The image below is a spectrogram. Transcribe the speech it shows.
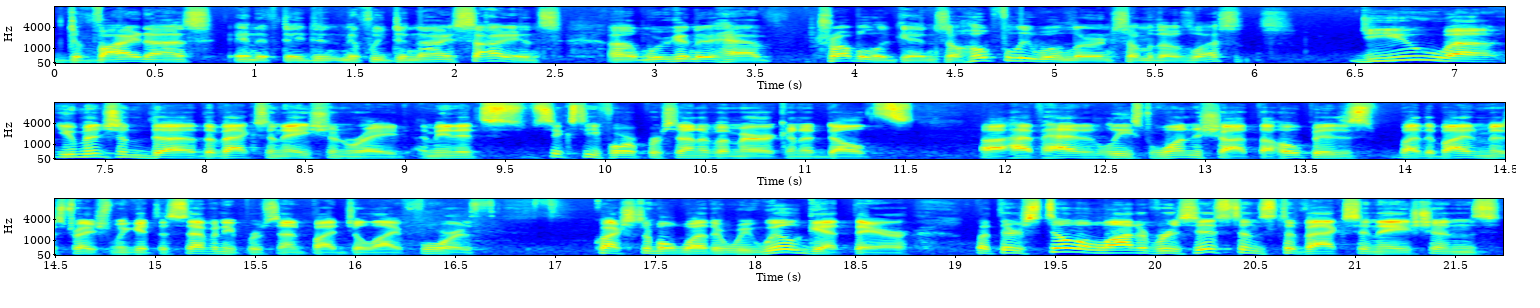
divide us, and if they didn't, if we deny science, um, we're going to have trouble again. So hopefully we'll learn some of those lessons. Do you uh, you mentioned the vaccination rate? I mean, it's 64 percent of American adults uh, have had at least one shot. The hope is by the Biden administration we get to 70 percent by July 4th. Questionable whether we will get there, but there's still a lot of resistance to vaccinations.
